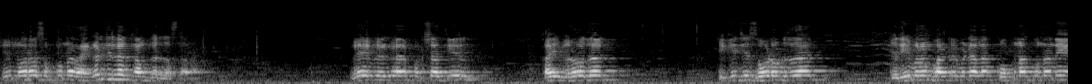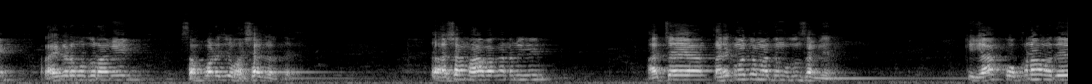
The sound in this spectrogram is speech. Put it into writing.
किंवा संपूर्ण रायगड जिल्ह्यात काम करत असताना वेगवेगळ्या पक्षातील काही विरोधक टीकेची झोड उठतात रिपब्लिकन पार्टी मिळाला कोकणातून आणि रायगडमधून आम्ही संपवण्याची भाषा करताय. तर अशा महाभागांना मी आजच्या या कार्यक्रमाच्या माध्यमातून सांगेन की या कोकणामध्ये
